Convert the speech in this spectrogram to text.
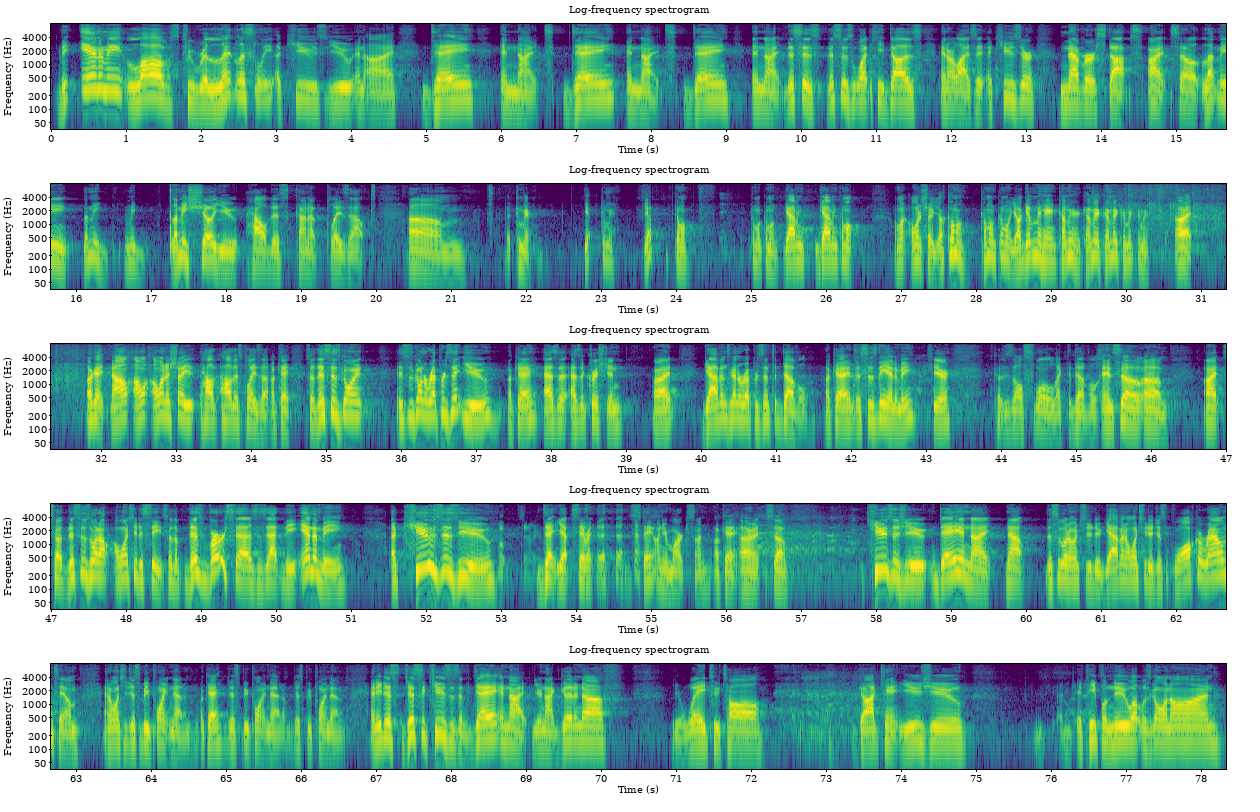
The enemy loves to relentlessly accuse you and I day and night, day and night, day and night. This is, this is what he does in our lives. The accuser never stops. All right, so let me, let me, let me, let me show you how this kind of plays out. Um, come here. Yep, come here. Yep, come on. Come on, come on. Gavin, Gavin, come on. I want, I want to show you. come on, come on, come on. Y'all give him a hand. Come here, come here, come here, come here, come here. All right. Okay, now I, w- I want to show you how, how this plays out. Okay, so this is going, This is going to represent you, okay, as a, as a Christian, all right? Gavin's going to represent the devil, okay? This is the enemy here because he's all swole like the devil. And so, um, all right, so this is what I, I want you to see. So the, this verse says is that the enemy accuses you. Oh, right yep, stay right. stay on your mark, son. Okay, all right. So accuses you day and night. Now, this is what I want you to do. Gavin, I want you to just walk around him and I want you just to be pointing at him, okay? Just be pointing at him. Just be pointing at him. And he just, just accuses him day and night. You're not good enough. You're way too tall. God can't use you. If people knew what was going on,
